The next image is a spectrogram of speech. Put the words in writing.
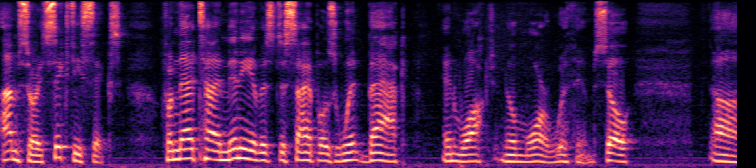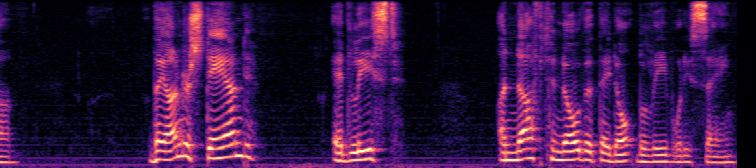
I'm sorry, 66. From that time, many of his disciples went back and walked no more with him. So uh, they understand at least enough to know that they don't believe what he's saying.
